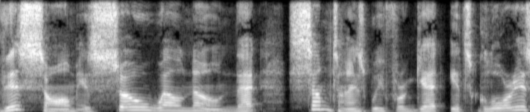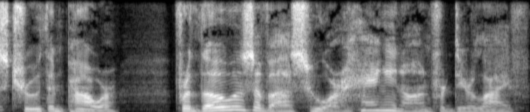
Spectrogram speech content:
This psalm is so well known that sometimes we forget its glorious truth and power for those of us who are hanging on for dear life.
